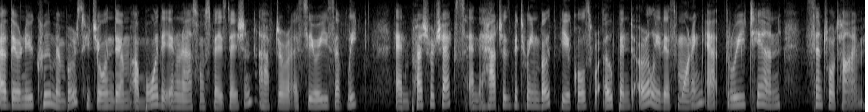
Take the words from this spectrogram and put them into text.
of their new crew members who joined them aboard the International Space Station after a series of leak and pressure checks, and the hatches between both vehicles were opened early this morning at 3.10 Central Time.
